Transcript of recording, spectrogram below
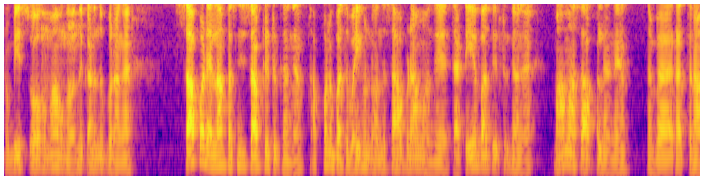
ரொம்ப சோகமாக அவங்க வந்து கடந்து போகிறாங்க சாப்பாடு எல்லாம் பசஞ்சு சாப்பிட்டுட்டு இருக்காங்க. அப்பன்னு பார்த்து வைகுண்டம் வந்து சாப்பிடாம வந்து தட்டையே பார்த்துட்டு இருக்காங்க. மாமா சாப்பிட்லன்னு நம்ம ரத்னா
